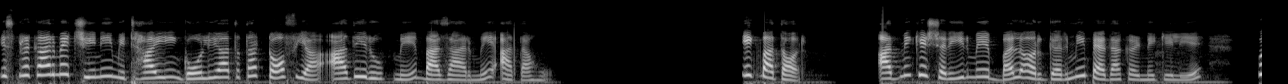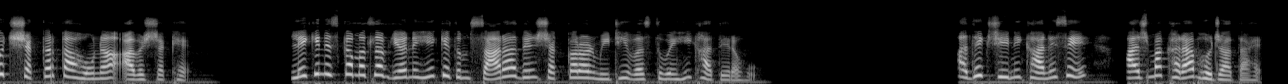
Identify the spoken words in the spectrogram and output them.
इस प्रकार मैं चीनी, मिठाई, गोलियाँ तथा टॉफियाँ आदि रूप में बाज़ार में आता हूँ। एक बात और आदमी के शरीर में बल और गर्मी पैदा करने के लिए कुछ शक्कर का होना आवश्यक है। लेकिन इसका मतलब यह नहीं कि तुम सारा दिन शक्कर और मीठी वस्तुएँ ही खाते रहो। अधिक चीनी खाने से हाजमा खराब हो जाता है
